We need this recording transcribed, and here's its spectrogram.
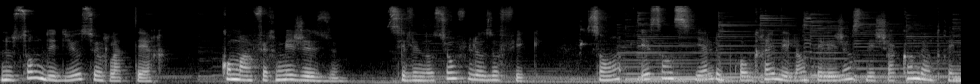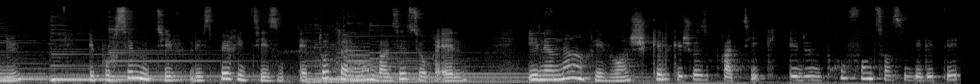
Nous sommes des dieux sur la terre, comme a affirmé Jésus. Si les notions philosophiques sont essentielles au progrès de l'intelligence de chacun d'entre nous, et pour ces motifs, le spiritisme est totalement basé sur elles, il en a en revanche quelque chose de pratique et d'une profonde sensibilité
